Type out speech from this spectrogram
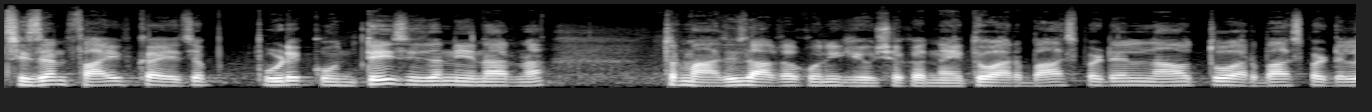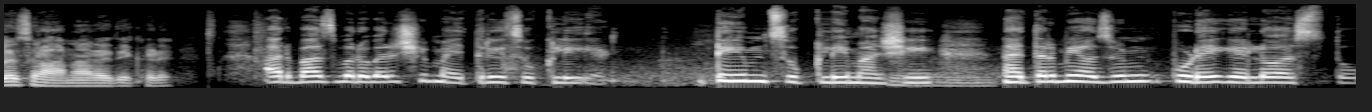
सीझन फाईव्ह का याच्यापुढे कोणतेही सीझन येणार ना तर माझी जागा कोणी घेऊ शकत नाही. तो अरबाज पटेल नाव तो अरबाज पटेलच राहणार आहे तिकडे. अरबाज बरोबरची मैत्री चुकली टीम चुकली माझी. नाहीतर मी अजून पुढे गेलो असतो.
